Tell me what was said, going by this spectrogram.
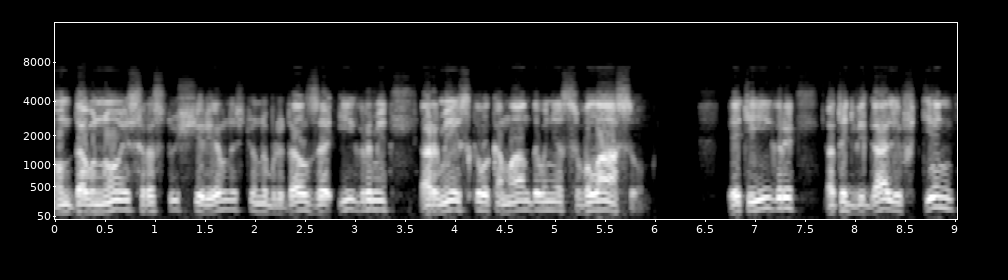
Он давно и с растущей ревностью наблюдал за играми армейского командования с Власовым. Эти игры отодвигали в тень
